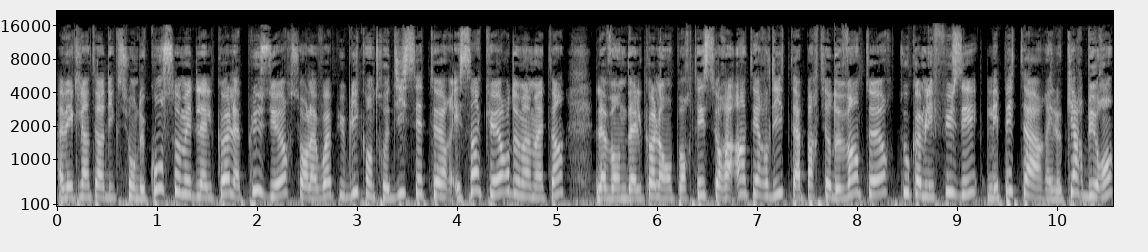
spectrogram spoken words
avec l'interdiction de consommer de l'alcool à plusieurs sur la voie publique entre 17h et 5h demain matin. La vente d'alcool à emporter sera interdite à partir de 20h, tout comme les fusées, les pétards et le carburant.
